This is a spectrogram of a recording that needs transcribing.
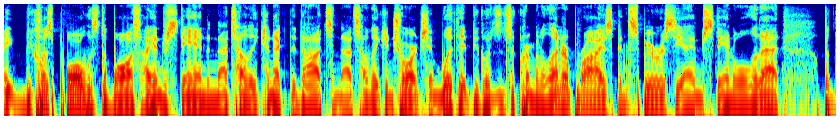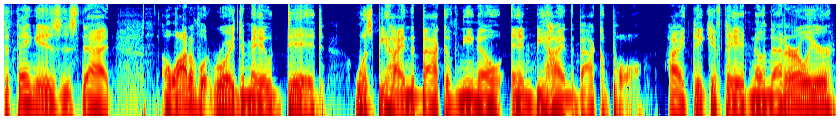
I, because Paul was the boss, I understand, and that's how they connect the dots, and that's how they can charge him with it because it's a criminal enterprise, conspiracy. I understand all of that, but the thing is, is that a lot of what Roy DeMeo did was behind the back of Nino and behind the back of Paul. I think if they had known that earlier,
